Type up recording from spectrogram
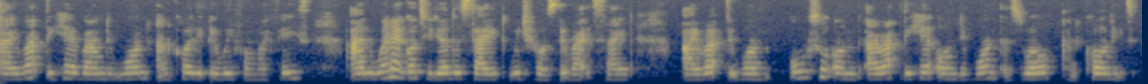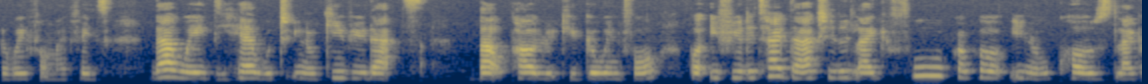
I wrap the hair around the wand and curl it away from my face. And when I got to the other side which was the right side I wrap the one also on I wrap the hair on the one as well and curl it away from my face. That way the hair would you know give you that bow power look you're going for. But if you're the type that actually like full proper you know curls like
